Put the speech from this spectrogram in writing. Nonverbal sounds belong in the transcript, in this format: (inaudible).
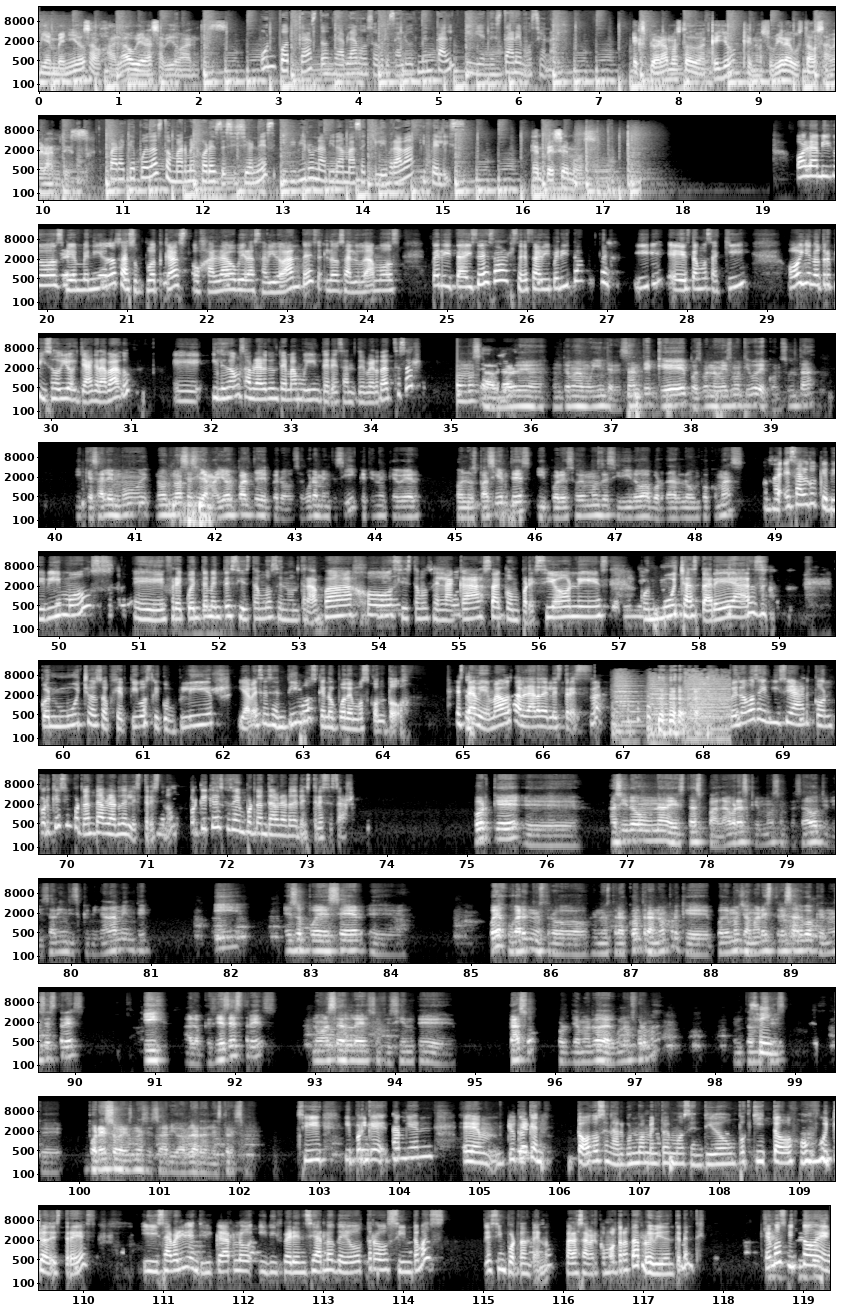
Bienvenidos a Ojalá hubiera sabido antes. Un podcast donde hablamos sobre salud mental y bienestar emocional. Exploramos todo aquello que nos hubiera gustado saber antes. Para que puedas tomar mejores decisiones y vivir una vida más equilibrada y feliz. Empecemos. Hola amigos, bienvenidos a su podcast Ojalá hubiera sabido antes. Los saludamos Perita y César, César y Perita. Y eh, estamos aquí hoy en otro episodio ya grabado eh, y les vamos a hablar de un tema muy interesante, ¿verdad, César? Vamos a hablar de un tema muy interesante que, pues bueno, es motivo de consulta y que sale muy, no, no sé si la mayor parte, pero seguramente sí, que tiene que ver con los pacientes y por eso hemos decidido abordarlo un poco más. O sea, es algo que vivimos eh, frecuentemente si estamos en un trabajo, si estamos en la casa con presiones, con muchas tareas con muchos objetivos que cumplir y a veces sentimos que no podemos con todo. Está bien, vamos a hablar del estrés. (laughs) Pues vamos a iniciar con por qué es importante hablar del estrés, ¿no? ¿Por qué crees que sea importante hablar del estrés, César? Porque eh, ha sido una de estas palabras que hemos empezado a utilizar indiscriminadamente y eso puede ser eh, puede jugar en, nuestro, en nuestra contra, ¿no? Porque podemos llamar estrés algo que no es estrés y a lo que sí es estrés, no hacerle el suficiente caso, por llamarlo de alguna forma. Entonces, este, por eso es necesario hablar del estrés. Sí, y porque también em, yo creo que todos en algún momento hemos sentido un poquito (laughs) o mucho de estrés y saber identificarlo y diferenciarlo de otros síntomas es importante, ¿no? Para saber cómo tratarlo, evidentemente. Hemos visto pues.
